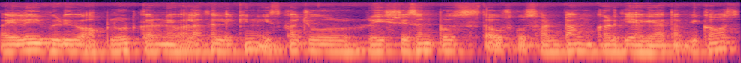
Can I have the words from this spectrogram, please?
पहले ही वीडियो अपलोड करने वाला था, लेकिन इसका जो रजिस्ट्रेशन प्रोसेस था, उसको शट डाउन कर दिया गया था। Because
